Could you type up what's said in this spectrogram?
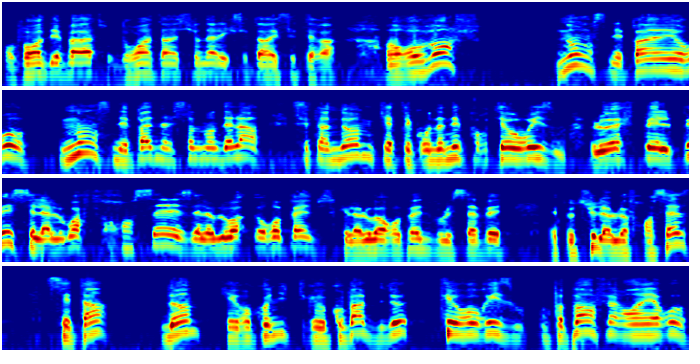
on peut en débattre, droit international, etc., etc. En revanche, non, ce n'est pas un héros. Non, ce n'est pas Nelson Mandela. C'est un homme qui a été condamné pour terrorisme. Le FPLP, c'est la loi française et la loi européenne, puisque la loi européenne, vous le savez, est au-dessus de la loi française. C'est un homme qui est reconnu coupable de terrorisme. On ne peut pas en faire un héros.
